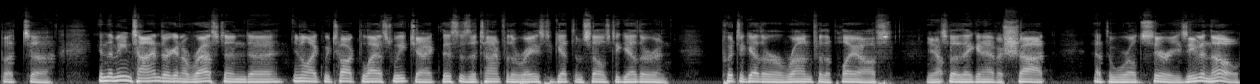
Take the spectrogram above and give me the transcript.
But uh, in the meantime, they're going to rest. And, uh, you know, like we talked last week, Jack, this is the time for the Rays to get themselves together and put together a run for the playoffs Yep. so they can have a shot at the World Series, even though,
